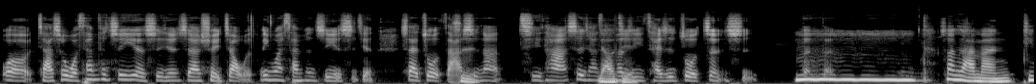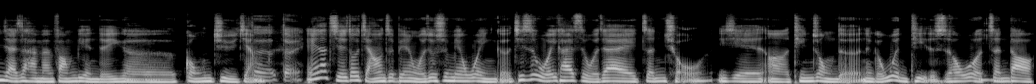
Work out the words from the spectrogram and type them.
我假设我三分之一的时间是在睡觉，我另外三分之一的时间是在做杂事，那其他剩下了三分之一才是做正事。嗯等等嗯嗯嗯嗯，算是还蛮听起来是还蛮方便的一个工具，这样。对对对，诶，那其实都讲到这边，我就顺便问一个，其实我一开始我在征求一些呃听众的那个问题的时候，我有征到、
